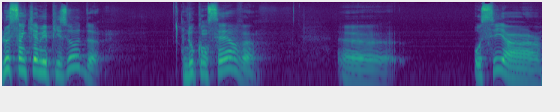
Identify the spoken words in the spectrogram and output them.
Le cinquième épisode nous conserve euh, aussi un,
